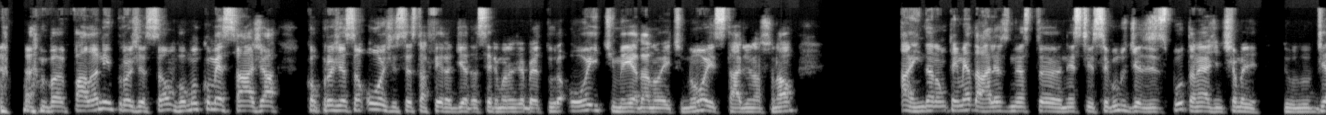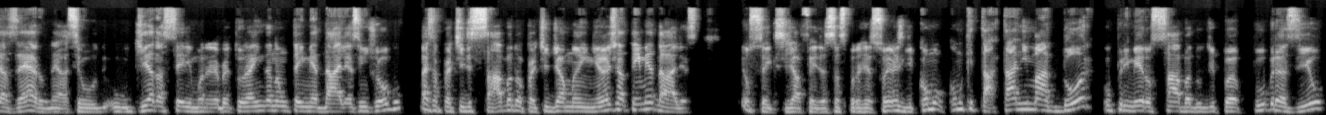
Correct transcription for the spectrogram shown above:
Falando em projeção, vamos começar já com a projeção hoje, sexta-feira, dia da cerimônia de abertura, oito e meia da noite, no Estádio Nacional. Ainda não tem medalhas neste segundo dia de disputa, né? A gente chama de do dia zero, né? Assim, o, o, dia da cerimônia de abertura ainda não tem medalhas em jogo, mas a partir de sábado, a partir de amanhã, já tem medalhas. Eu sei que você já fez essas projeções, Gui. Como, como que tá? Tá animador o primeiro sábado de PAN para o Brasil?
